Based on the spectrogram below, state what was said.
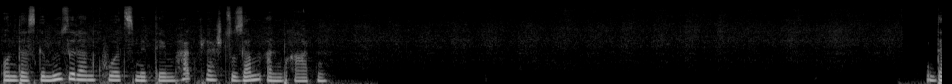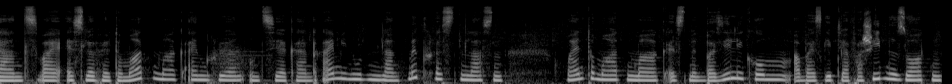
und das Gemüse dann kurz mit dem Hackfleisch zusammen anbraten. Dann zwei Esslöffel Tomatenmark einrühren und circa drei Minuten lang mitrösten lassen. Mein Tomatenmark ist mit Basilikum, aber es gibt ja verschiedene Sorten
